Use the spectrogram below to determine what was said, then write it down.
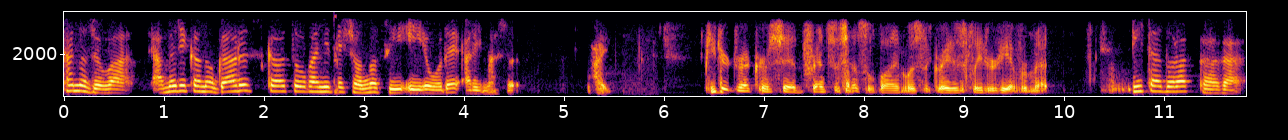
彼女はアメリカのガールスカウトオーガニゼーションの CEO であります。はい。 Peter Drucker said Frances Hesselbein was the greatest leader he ever met. ピーター・ドラッカーが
